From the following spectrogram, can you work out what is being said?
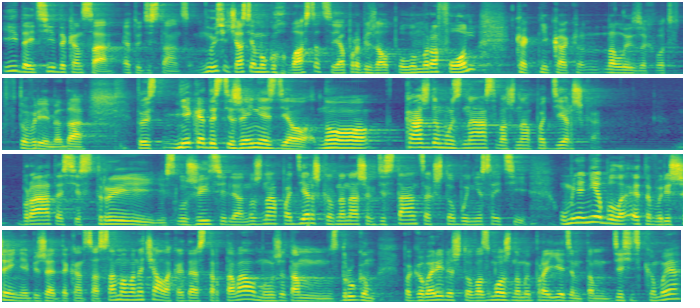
и дойти до конца эту дистанцию. Ну и сейчас я могу хвастаться, я пробежал полумарафон, как-никак на лыжах вот в то время, да. То есть некое достижение сделал, но каждому из нас важна поддержка – брата, сестры, служителя. Нужна поддержка на наших дистанциях, чтобы не сойти. У меня не было этого решения бежать до конца. С самого начала, когда я стартовал, мы уже там с другом поговорили, что, возможно, мы проедем там 10 км,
